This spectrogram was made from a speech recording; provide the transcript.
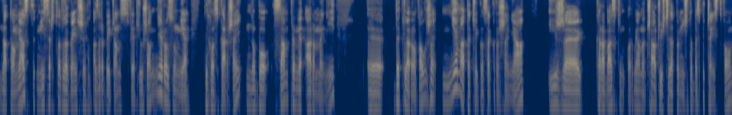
Natomiast minister spraw zagranicznych Azerbejdżanu stwierdził, że on nie rozumie tych oskarżeń, no bo sam premier Armenii y, deklarował, że nie ma takiego zagrożenia i że karabaskim Ormianom trzeba oczywiście zapewnić to bezpieczeństwo,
